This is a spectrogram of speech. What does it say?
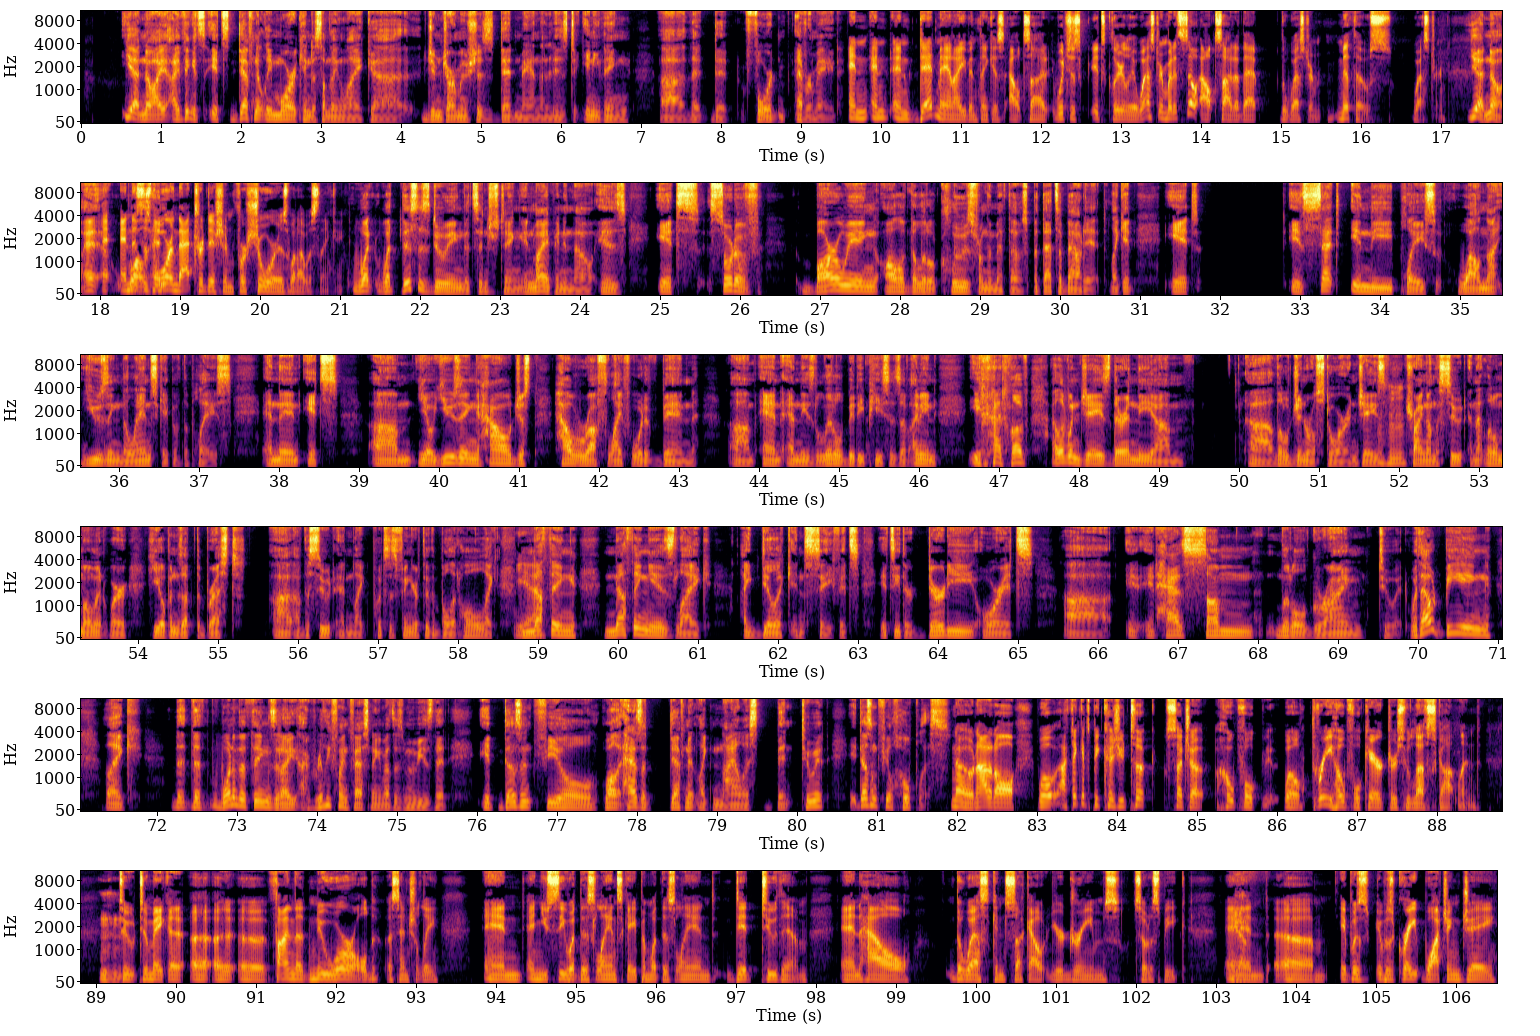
Yeah, no, I, I think it's it's definitely more akin to something like uh, Jim Jarmusch's Dead Man than it is to anything uh, that that Ford ever made. And and and Dead Man, I even think is outside, which is it's clearly a Western, but it's still outside of that the Western mythos Western. Yeah, no, eh, And well, this is and more in that tradition for sure, is what I was thinking. what what this is doing that's interesting, in my opinion, though, is it's sort of borrowing all of the little clues from the mythos, but that's about it. Like it it is set in the place while not using the landscape of the place. And then it's, um, you know, using how just how rough life would have been. Um, and, and these little bitty pieces of, I mean, I love, I love when Jay's, they're in the, um, uh, little general store and Jay's trying on the suit and that little moment where he opens up the breast uh, of the suit and like puts his finger through the bullet hole. Like Yeah. nothing, nothing is like idyllic and safe. It's, it's either dirty or it's, uh, it, it has some little grime to it without being like, the, the, one of the things that I, I really find fascinating about this movie is that it doesn't feel, while it has a definite like nihilist bent to it, it doesn't feel hopeless. No, not at all. Well, I think it's because you took such a hopeful, well, three hopeful characters who left Scotland to to make a, a, a, a find the new world essentially, and and you see what this landscape and what this land did to them, and how the West can suck out your dreams, so to speak. And um, it was it was great watching Jay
